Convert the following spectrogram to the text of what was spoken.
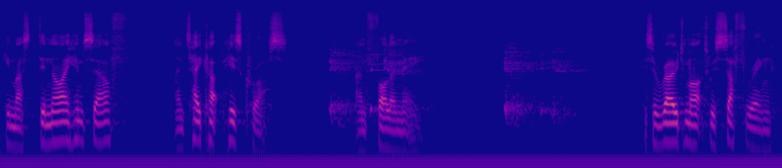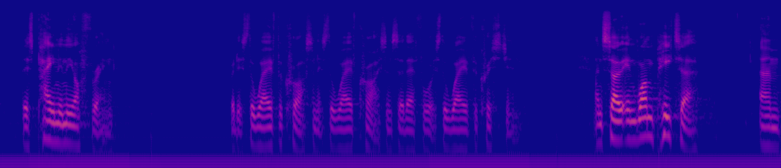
he must deny himself and take up his cross and follow me. It's a road marked with suffering. There's pain in the offering. But it's the way of the cross and it's the way of Christ. And so, therefore, it's the way of the Christian. And so, in 1 Peter, um,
